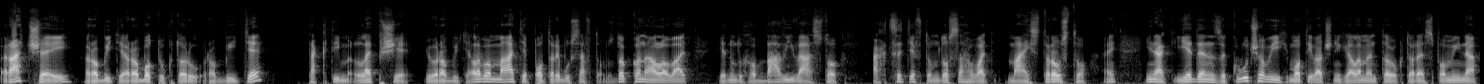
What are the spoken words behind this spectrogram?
radšej robíte robotu, ktorú robíte, tak tým lepšie ju robíte, lebo máte potrebu sa v tom zdokonalovať, jednoducho baví vás to a chcete v tom dosahovať majstrovstvo. Hej? Inak jeden z kľúčových motivačných elementov, ktoré spomína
